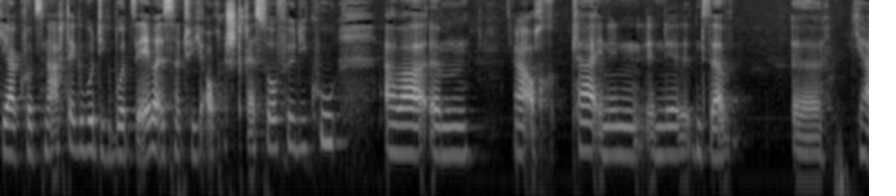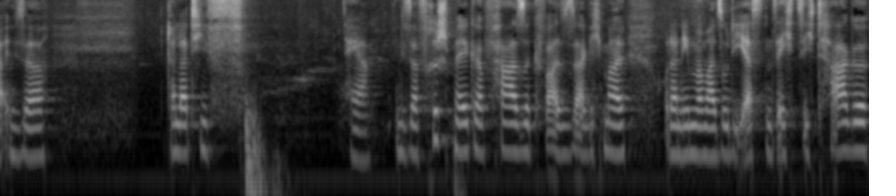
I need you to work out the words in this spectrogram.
ja, kurz nach der Geburt. Die Geburt selber ist natürlich auch ein Stressor für die Kuh, aber ähm, ja, auch klar in, den, in, der, in dieser, äh, ja, in dieser relativ, naja, in dieser Frischmelkerphase quasi, sage ich mal, oder nehmen wir mal so die ersten 60 Tage,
